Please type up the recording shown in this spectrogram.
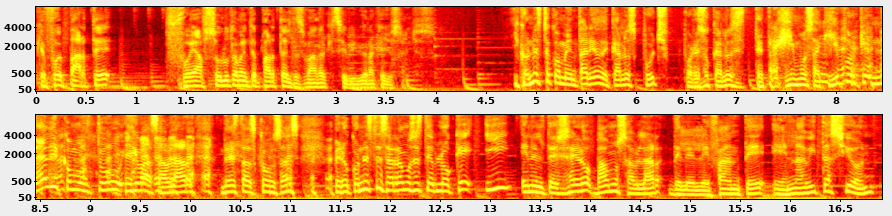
que fue parte, fue absolutamente parte del desmadre que se vivió en aquellos años. Y con este comentario de Carlos Puch, por eso Carlos te trajimos aquí, porque nadie como tú ibas a hablar de estas cosas. Pero con este cerramos este bloque y en el tercero vamos a hablar del elefante en la habitación,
